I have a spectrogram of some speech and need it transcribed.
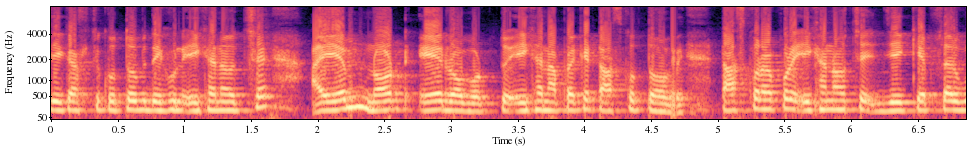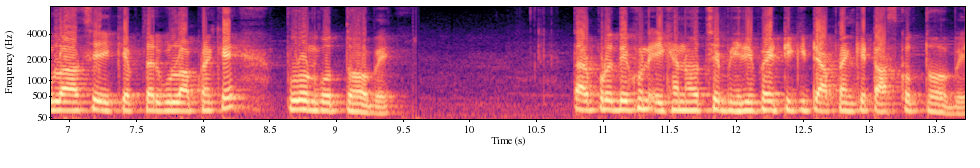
যে কাজটি করতে হবে, দেখুন, এখানে হচ্ছে I am not a robot তো এখানে আপনাকে টাচ করতে হবে। টাচ করার পরে এখানে হচ্ছে যে ক্যাপচারগুলো আছে, এই ক্যাপচারগুলো আপনাকে পূরণ করতে হবে। তারপরে দেখুন, এখানে হচ্ছে ভেরিফাই টিকিটে আপনাকে টাচ করতে হবে।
